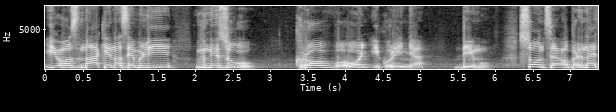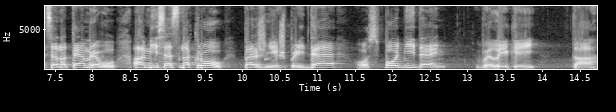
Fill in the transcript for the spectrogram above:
і ознаки на землі внизу, кров, вогонь і куріння диму. Сонце обернеться на темряву, а місяць на кров, перш ніж прийде Господній день, великий та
